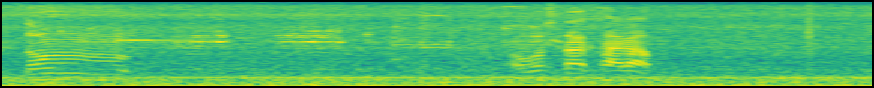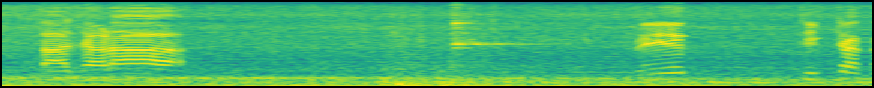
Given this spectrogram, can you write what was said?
একদম অবস্থা খারাপ। তাছাড়া ব্রেক ঠিকঠাক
